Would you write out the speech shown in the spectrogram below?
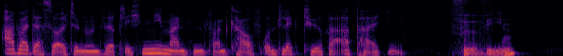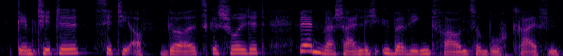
Aber das sollte nun wirklich niemanden von Kauf und Lektüre abhalten. Für wen? Dem Titel City of Girls geschuldet, werden wahrscheinlich überwiegend Frauen zum Buch greifen.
